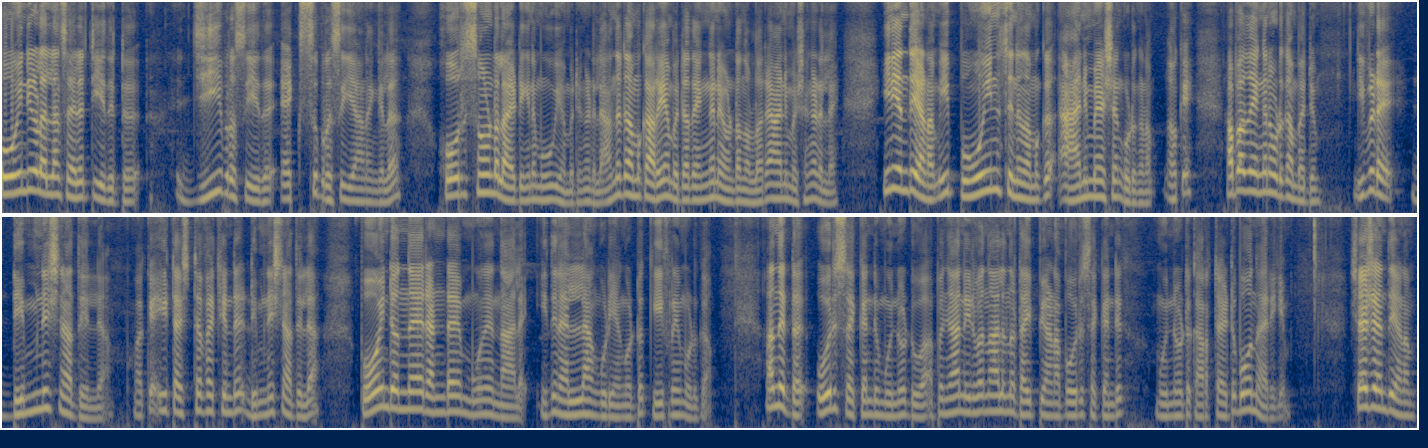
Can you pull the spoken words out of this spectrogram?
പോയിന്റുകളെല്ലാം സെലക്ട് ചെയ്തിട്ട് ജി പ്രസ് ചെയ്ത് എക്സ് പ്രസ് ചെയ്യുകയാണെങ്കിൽ ഹൊറിസോണ്ടലായിട്ട് ഇങ്ങനെ മൂവ് ചെയ്യാൻ പറ്റും കണ്ടില്ല? എന്നിട്ട് നമുക്ക് അറിയാൻ പറ്റും അത് എങ്ങനെയുണ്ടെന്നുള്ള ഒരു ആനിമേഷൻ കണ്ടില്ലേ? ഇനി എന്ത് ചെയ്യണം? ഈ പോയിന്റ്സിന് നമുക്ക് ആനിമേഷൻ കൊടുക്കണം ഓക്കെ അപ്പോൾ അത് എങ്ങനെ കൊടുക്കാൻ പറ്റും? ഇവിടെ ഡിമിനിഷനകത്തില്ല ഓക്കെ ഈ ടെസ്റ്റ് എഫക്റ്റിന്റെ ഡിമിനിഷനകത്തില്ല പോയിന്റ് ഒന്ന് രണ്ട് മൂന്ന് നാല് ഇതിനെല്ലാം കൂടി അങ്ങോട്ട് കീ ഫ്രെയിം കൊടുക്കാം എന്നിട്ട് ഒരു സെക്കൻഡ് മുന്നോട്ട് പോവുക. അപ്പോൾ ഞാൻ ഇരുപത്തിനാലെന്ന് ടൈപ്പ് ചെയ്യണം. അപ്പോൾ ഒരു സെക്കൻഡ് മുന്നോട്ട് കറക്റ്റായിട്ട് പോകുന്നതായിരിക്കും. ശേഷം എന്ത് ചെയ്യണം?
